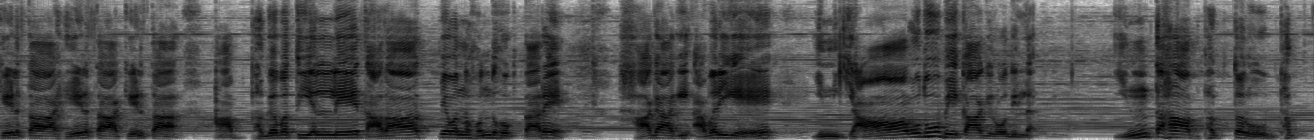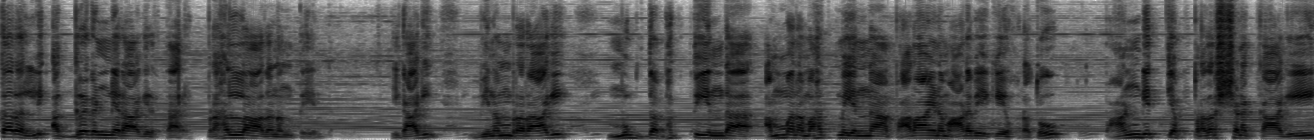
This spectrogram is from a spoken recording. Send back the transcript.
ಕೇಳ್ತಾ ಹೇಳ್ತಾ, ಕೇಳ್ತಾ ಆ ಭಗವತಿಯಲ್ಲೇ ತಾದಾತ್ಮ್ಯವನ್ನು ಹೊಂದು ಹೋಗ್ತಾರೆ. ಹಾಗಾಗಿ ಅವರಿಗೆ ಇನ್ಯಾವುದೂ ಬೇಕಾಗಿರೋದಿಲ್ಲ. ಇಂತಹ ಭಕ್ತರು ಭಕ್ತರಲ್ಲಿ ಅಗ್ರಗಣ್ಯರಾಗಿರ್ತಾರೆ ಪ್ರಹ್ಲಾದನಂತೆ ಹೀಗಾಗಿ ವಿನಮ್ರರಾಗಿ ಮುಗ್ಧ ಭಕ್ತಿಯಿಂದ ಅಮ್ಮನ ಮಹಾತ್ಮೆಯನ್ನ ಪಾರಾಯಣ ಮಾಡಬೇಕೇ ಹೊರತು ಪಾಂಡಿತ್ಯ ಪ್ರದರ್ಶನಕ್ಕಾಗಿ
